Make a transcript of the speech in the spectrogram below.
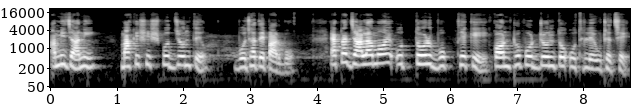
আমি জানি মাকে শেষ পর্যন্ত বোঝাতে পারব। একটা জ্বালাময় উত্তর বুক থেকে কণ্ঠ পর্যন্ত উথলে উঠেছে।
